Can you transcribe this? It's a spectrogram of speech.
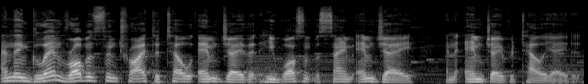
and then Glenn Robinson tried to tell MJ that he wasn't the same MJ, and MJ retaliated.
